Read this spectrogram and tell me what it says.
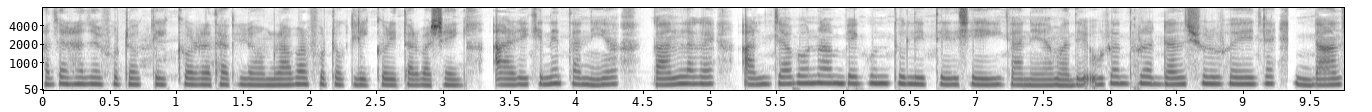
হাজার হাজার ফটো ক্লিক করা থাকলেও আমরা আবার ফটো ক্লিক করি তার বাসায়। আর এখানে তানিয়া গান লাগায়, আর যাব না বেগুন তুলিতে, সেই গানে আমাদের উড়ান ধরার ডান্স শুরু হয়ে যায়। ডান্স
